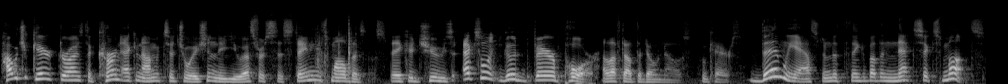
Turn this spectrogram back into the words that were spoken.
how would you characterize the current economic situation in the U.S. for sustaining a small business? They could choose excellent, good, fair, poor. I left out the don't knows. Who cares? Then we asked them to think about the next six months.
